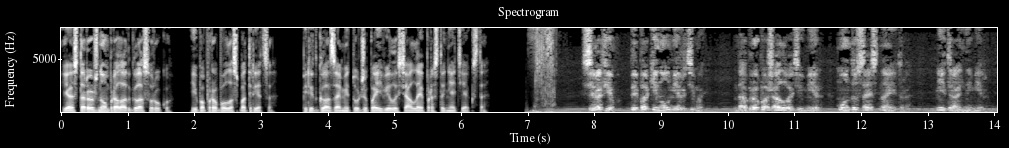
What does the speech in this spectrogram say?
я осторожно убрал от глаз руку и попробовал осмотреться. Перед глазами тут же появилась алая простыня текста. Серафим, ты покинул мир тьмы. Добро пожаловать в мир Мундус Эст Наитра, нейтральный мир.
